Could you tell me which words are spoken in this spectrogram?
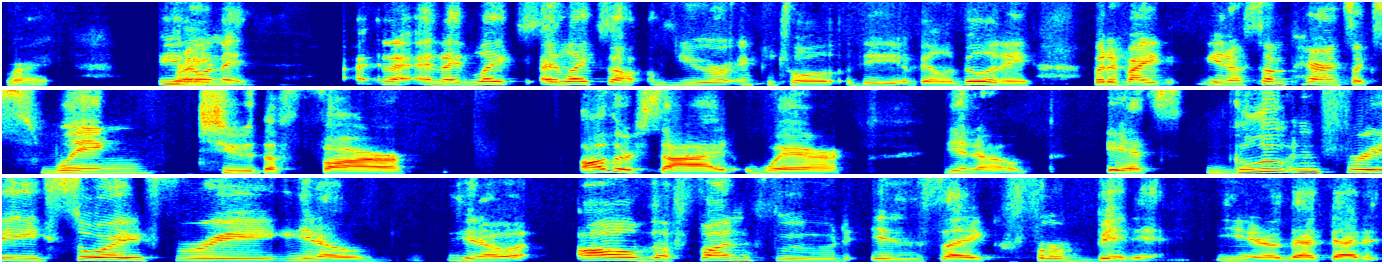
Right. You right? know, and I, and I, and I like I like the you're in control of the availability. But if I, you know, some parents like swing to the far other side where, you know, it's gluten free, soy free, you know, you know, all the fun food is like forbidden. You know that that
